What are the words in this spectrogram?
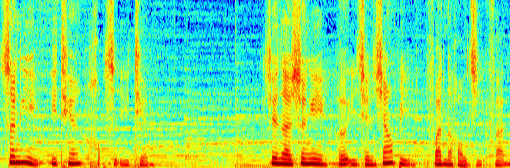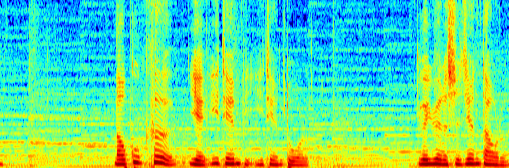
生意一天好似一天。现在生意和以前相比翻了好几番。老顾客也一天比一天多了。一个月的时间到了，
